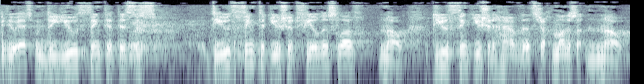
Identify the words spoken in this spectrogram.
if you ask them, do you think that this is do you think that you should feel this love? No. Do you think you should have this Rahmanis? No.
